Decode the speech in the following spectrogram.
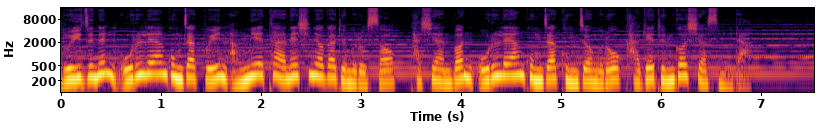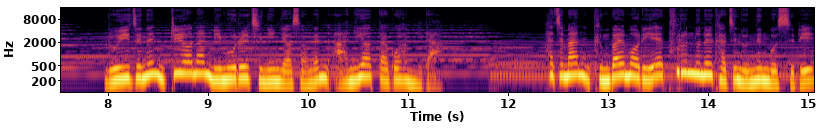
루이즈는 오를레앙 공작 부인 앙리에타 안의 시녀가 됨으로써 다시 한번 오를레앙 공작 궁정으로 가게 된 것이었습니다. 루이즈는 뛰어난 미모를 지닌 여성은 아니었다고 합니다. 하지만 금발머리에 푸른 눈을 가진 웃는 모습이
